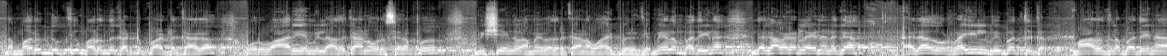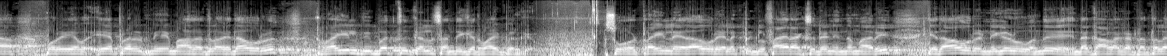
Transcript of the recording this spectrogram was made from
இந்த மருந்துக்கு மருந்து கட்டுப்பாட்டுக்காக ஒரு வாரியம் இல்லை அதுக்கான ஒரு சிறப்பு விஷயங்கள் அமைவதற்கான வாய்ப்பு இருக்குது மேலும் பார்த்தீங்கன்னா இந்த காலகட்டத்தில் என்னென்னாக்கா ஏதாவது ஒரு ரயில் விபத்து விபத்துக்கள் மாதத்தில் பார்த்தீங்கன்னா ஒரு ஏ- ஏப்ரல் மே மாதத்தில் ஏதாவது ஒரு ரயில் விபத்துக்கள் சந்திக்கிற வாய்ப்பு இருக்குது ஸோ ட்ரெயினில் ஏதாவது ஒரு எலக்ட்ரிக்கல் ஃபயர் ஆக்சிடென்ட் இந்த மாதிரி ஏதாவது ஒரு நிகழ்வு வந்து இந்த காலகட்டத்தில்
